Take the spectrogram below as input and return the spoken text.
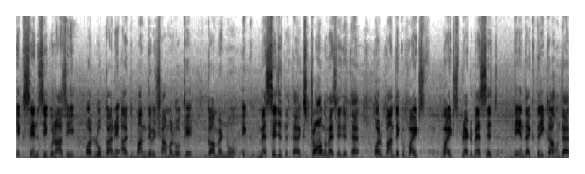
ਇੱਕ ਸਿਨ ਸੀ, ਗੁਨਾਹ ਸੀ ਔਰ ਲੋਕਾਂ ਨੇ ਅੱਜ ਬੰਦ ਦੇ ਵਿੱਚ ਸ਼ਾਮਲ ਹੋ ਕੇ ਗਵਰਨਮੈਂਟ ਨੂੰ ਇੱਕ ਮੈਸੇਜ ਦਿੱਤਾ ਇੱਕ ਸਟਰੋਂਗ ਮੈਸੇਜ ਦਿੱਤਾ ਔਰ ਬੰਦ ਇੱਕ ਵਾਈਡ ਵਾਈਡ ਸਪਰੈਡ ਮੈਸੇਜ ਦੇਣ ਦਾ ਇੱਕ ਤਰੀਕਾ ਹੁੰਦਾ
